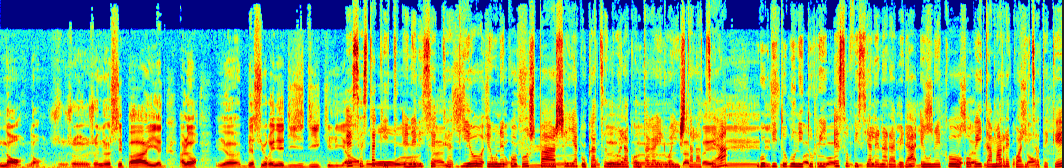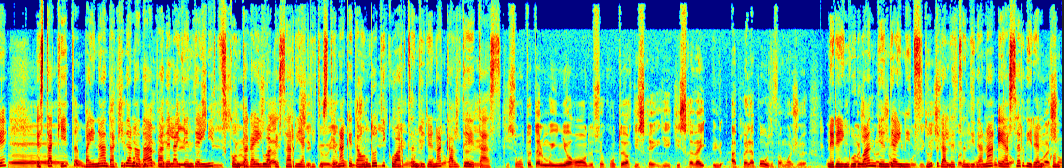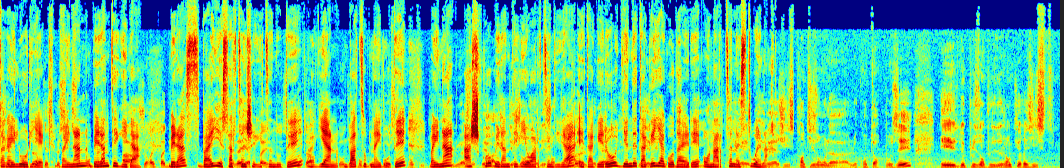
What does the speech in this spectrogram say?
Non, non, je, je, je, ne le sais pas. Il a, alors, il bien sûr, Enedis dit qu'il y a Ez ez dakit, Enedisek dio euneko bospa seiak ukatzen duela kontagailua instalatzea, guk ditugun iturri ez ofizialen arabera euneko hogeita marreko alitzateke, ez dakit, baina dakidana da badela jende initz kontagailuak ezarriak dituztenak eta ondotiko hartzen direnak kalteetaz. Nere inguruan jendea initz dut galdetzen didana ea zer diren kontagailu horiek, baina berantegi da. Beraz, bai ezartzen segitzen dute, agian batzuk nahi dute, baina asko berantegio hartzen dira eta gero jende eta gehiago da ere onartzen ez duena. Quand ils ont le compteur posé et de plus en plus de gens qui résistent.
